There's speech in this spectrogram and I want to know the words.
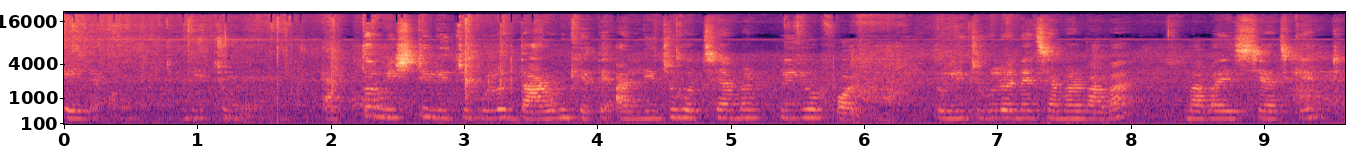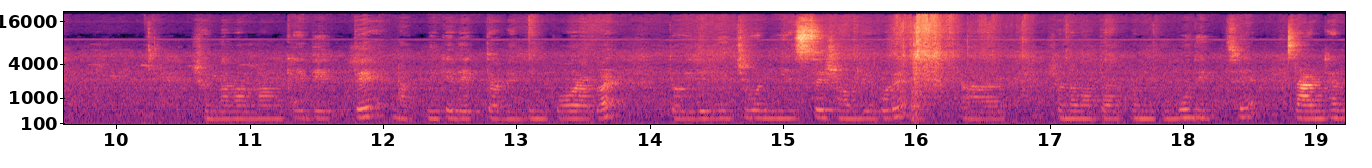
এই দেখো, লিচু। এত মিষ্টি লিচুগুলো দারুণ খেতে। আর লিচু হচ্ছে আমার প্রিয় ফল। তো লিচুগুলো এনেছে আমার বাবা। বাবা এসছে আজকে। সোনা মামাকে দেখতে, নাতনিকে দেখতে অনেকদিন পর আবার। তো ওই যে লিচুও নিয়ে এসছে সঙ্গে করে আর সোনা মাতা এখন ঘুমো দিচ্ছে। স্নান টান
